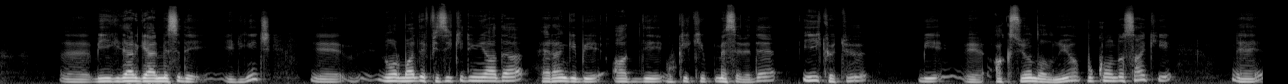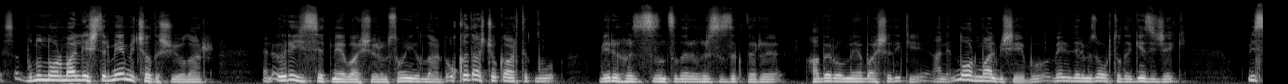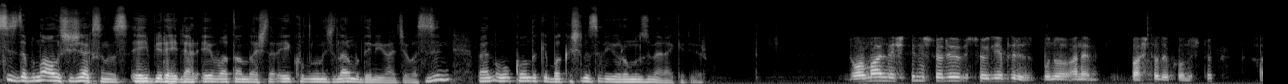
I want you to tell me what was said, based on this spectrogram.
e, bilgiler gelmesi de ilginç. E, normalde fiziki dünyada herhangi bir adli, hukuki meselede iyi kötü bir e, aksiyon alınıyor. Bu konuda sanki e, bunu normalleştirmeye mi çalışıyorlar? Yani öyle hissetmeye başlıyorum son yıllarda. O kadar çok artık bu veri hırsızlıkları, hırsızlıkları haber olmaya başladı ki hani normal bir şey bu. Verilerimiz ortada gezecek. Biz siz de buna alışacaksınız ey bireyler, ey vatandaşlar, ey kullanıcılar mı deniyor acaba? Sizin ben o konudaki bakışınızı ve yorumunuzu merak ediyorum. Normalleştiğini söyle, söyleyebiliriz. Bunu hani başta da konuştuk.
